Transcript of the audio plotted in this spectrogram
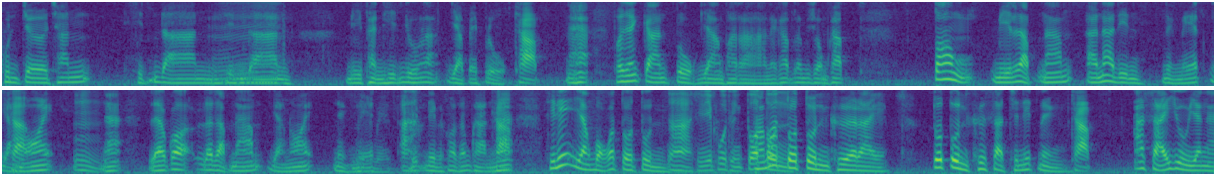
คุณเจอชั้นหินดานอืม หินดาน มีแผ่นหินอยู่ข้างล่างอย่าไปปลูก ครับ นะฮะเพราะฉะนั้นการปลูกยางพารานะครับท่านผู้ชมครับ ต้องมีระดับน้ำอ่าหน้าดิน 1 เมตรอย่างครับน้อยอืมนะฮะแล้วก็ระดับน้ำอย่างน้อย 1 เมตรเมตรอะนี่นี่เป็นข้อสำคัญครันะบทีนี้อย่างบอกว่าตัวตุนอ่าทีนี้พูดถึงตัวถามตุ่ว่านตัวตุนคืออะไร ตัวตุนคือสัตว์ชนิดหนึ่ง ครับอาศัยอยู่ยังไง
